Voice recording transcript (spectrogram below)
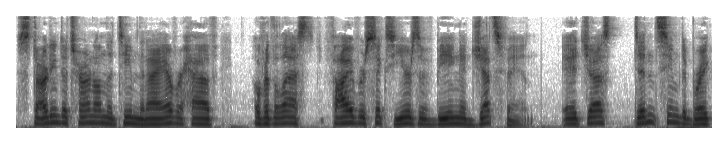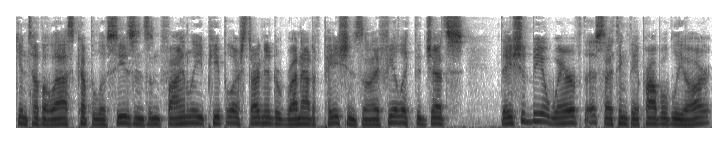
starting to turn on the team than I ever have over the last 5 or 6 years of being a Jets fan. It just didn't seem to break until the last couple of seasons and finally people are starting to run out of patience and I feel like the Jets they should be aware of this. I think they probably are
